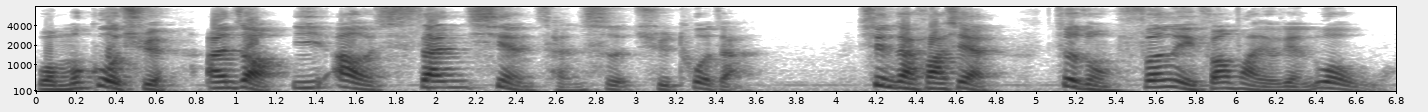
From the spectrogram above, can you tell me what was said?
我们过去按照一二三线城市去拓展，现在发现这种分类方法有点落伍。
